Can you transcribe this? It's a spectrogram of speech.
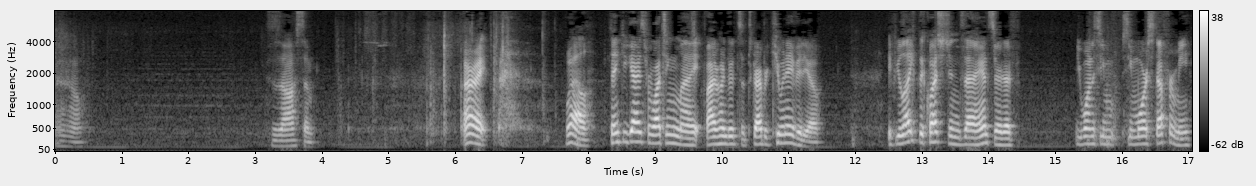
Wow. This is awesome. Alright. Well, Thank you guys for watching my 500 subscriber Q&A video. If you like the questions that I answered, if you want to see see more stuff from me,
